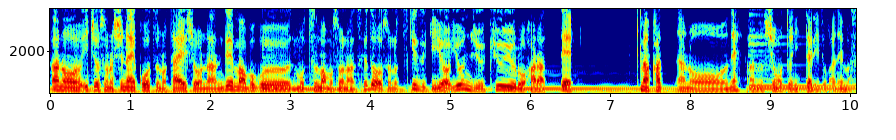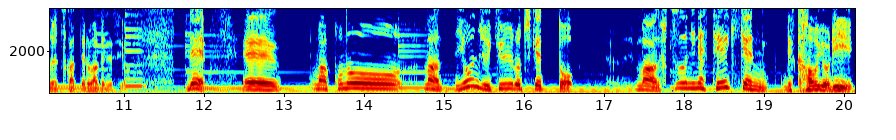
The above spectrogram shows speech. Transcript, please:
あの、一応その市内交通の対象なんで、まあ僕も妻もそうなんですけど、その月々を49ユーロ払って、まあ、か、あのー、ね、あの、仕事に行ったりとかね、まあ、それ使ってるわけですよ。で、えー、まあ、この、まあ、49ユーロチケット、まあ普通にね、定期券で買うより、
